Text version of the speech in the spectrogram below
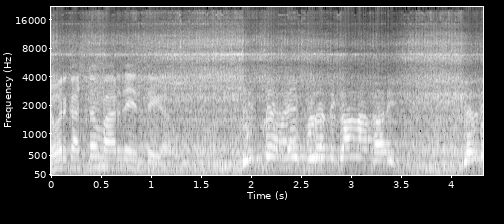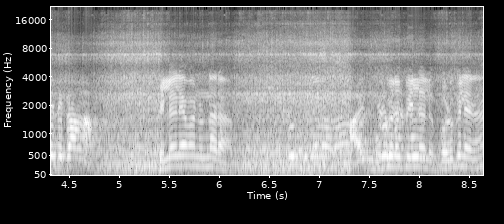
ఎవరి కష్టం వారిదే అంతే ఇక. పిల్లలు ఏమైనా ఉన్నారా? ముగ్గురు పిల్లలు. కొడుకులేనా?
